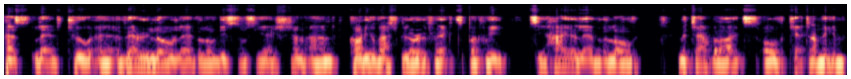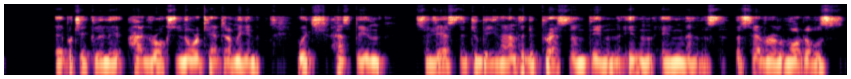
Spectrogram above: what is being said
has led to a, very low level of dissociation and cardiovascular effects, but we see higher level of metabolites of ketamine, uh, particularly hydroxynorketamine, which has been suggested to be an antidepressant in, in, in several models.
